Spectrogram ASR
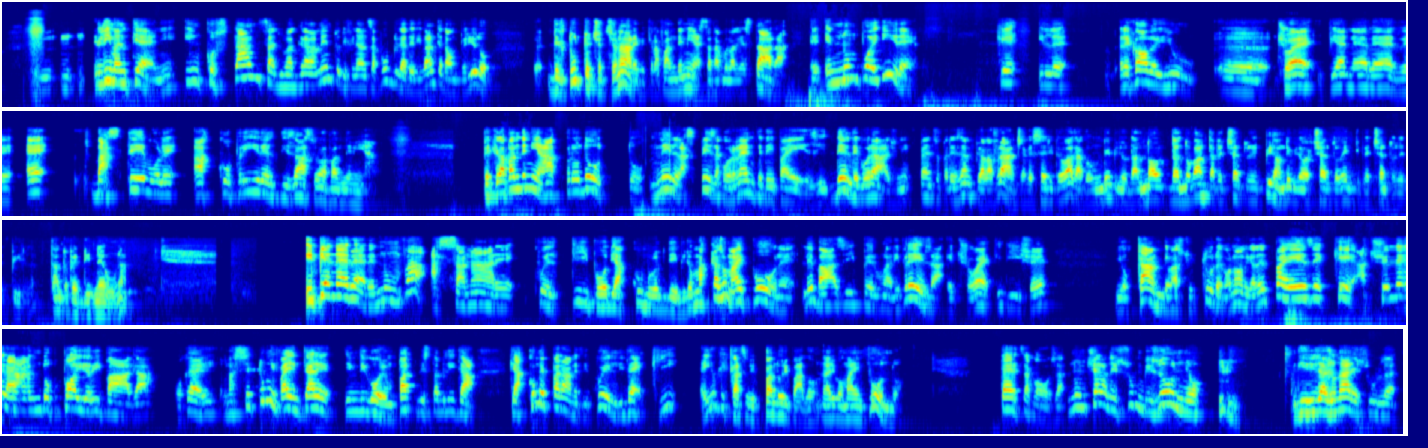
li mantieni in costanza di un aggravamento di finanza pubblica derivante da un periodo del tutto eccezionale, perché la pandemia è stata quella che è stata, e, e non puoi dire che il recovery EU, eh, cioè il PNRR, è bastevole a coprire il disastro della pandemia perché la pandemia ha prodotto nella spesa corrente dei paesi delle voragini, penso per esempio alla Francia che si è ritrovata con un debito dal, no, dal 90% del PIL a un debito al 120% del PIL, tanto per dirne una. Il PNRR non va a sanare quel tipo di accumulo di debito, ma casomai pone le basi per una ripresa, e cioè ti dice io cambio la struttura economica del paese che accelerando poi ripaga, ok? Ma se tu mi fai entrare in vigore un patto di stabilità che ha come parametri quelli vecchi, e io che cazzo di quando ripago? Non arrivo mai in fondo. Terza cosa, non c'era nessun bisogno di ragionare sul,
